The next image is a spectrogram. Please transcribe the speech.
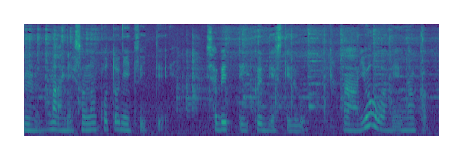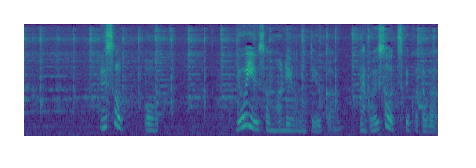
うんまあねそのことについて喋っていくんですけど。まあ要はねなんか嘘を良い嘘もあるよねというかなんか嘘をつくことが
